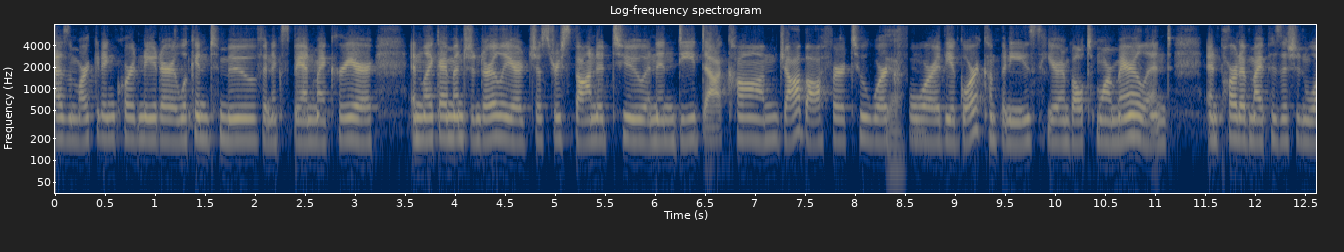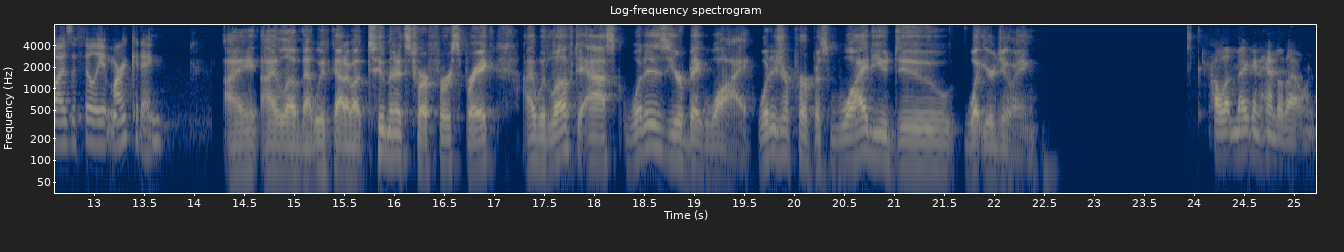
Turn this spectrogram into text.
as a marketing coordinator, looking to move and expand my career. And like I mentioned earlier, just responded to an Indeed.com job offer to work yeah. for the Agora companies here in Baltimore, Maryland. And part of my position was affiliate marketing. I, I love that. We've got about two minutes to our first break. I would love to ask what is your big why? What is your purpose? Why do you do what you're doing? I'll let Megan handle that one.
